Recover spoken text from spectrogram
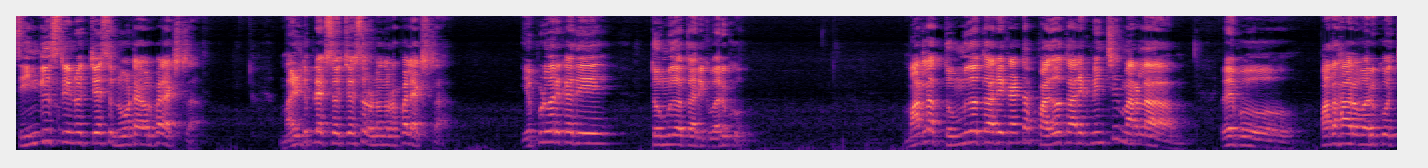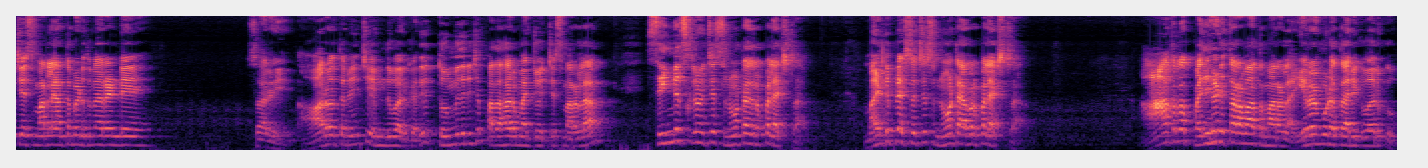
సింగిల్ స్క్రీన్ వచ్చేసి నూట యాభై రూపాయలు ఎక్స్ట్రా. మల్టీప్లెక్స్ వచ్చేసి రెండు వందల రూపాయలు ఎక్స్ట్రా. ఎప్పుడు వరకు అది? తొమ్మిదో తారీఖు వరకు. మరలా తొమ్మిదో తారీఖు అంటే పదో తారీఖు నుంచి మరలా రేపు పదహారు వరకు వచ్చేసి మరలా ఎంత పెడుతున్నారండి? సారీ ఆరో తారీఖు నుంచి ఎనిమిది వరకు అది. తొమ్మిది నుంచి పదహారు మధ్య వచ్చేసి మరలా. సింగిల్ స్క్రీన్ వచ్చేసి నూట ఐదు రూపాయలు ఎక్స్ట్రా. మల్టీప్లెక్స్ వచ్చేసి నూట యాభై రూపాయలు ఎక్స్ట్రా. ఆ తర్వాత పదిహేడు తర్వాత మరలా ఇరవై మూడో తారీఖు వరకు.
